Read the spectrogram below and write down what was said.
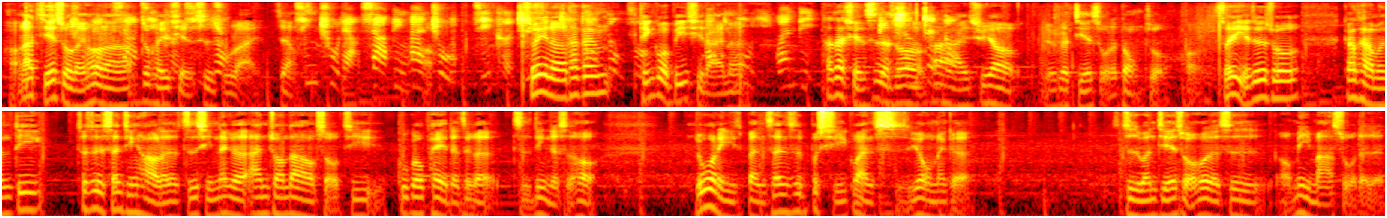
好，那解锁了以后呢，就可以显示出来这样子轻。触两下并按住即可所以呢，它跟苹果比起来呢。它在显示的时候，它还需要有一个解锁的动作哦。所以也就是说，刚才我们第一就是申请好了执行那个安装到手机 Google Pay 的这个指令的时候，如果你本身是不习惯使用那个指纹解锁或者是哦密码锁的人，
